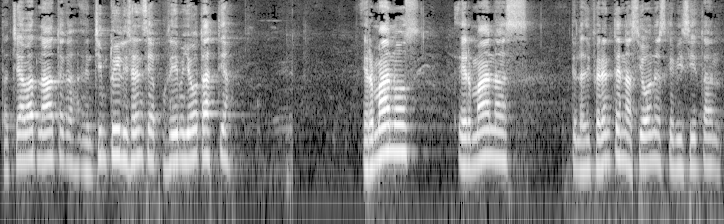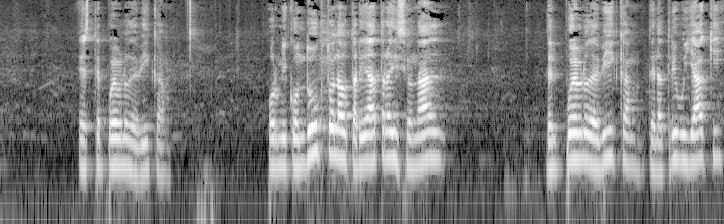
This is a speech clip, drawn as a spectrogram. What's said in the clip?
Tachiabat Nataka, en Chim tu licencia, pues yo, Tastia. Hermanos, hermanas de las diferentes naciones que visitan este pueblo de Vica. Por mi conducto, la autoridad tradicional del pueblo de Vica, de la tribu Yaqui,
